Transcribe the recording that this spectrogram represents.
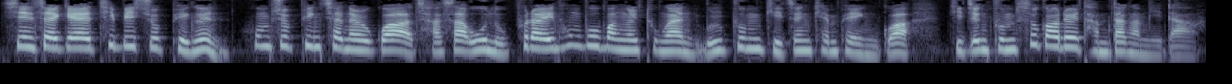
신세계 TV쇼핑은 홈쇼핑 채널과 자사 온 오프라인 홍보망을 통한 물품 기증 캠페인과 기증품 수거를 담당합니다.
